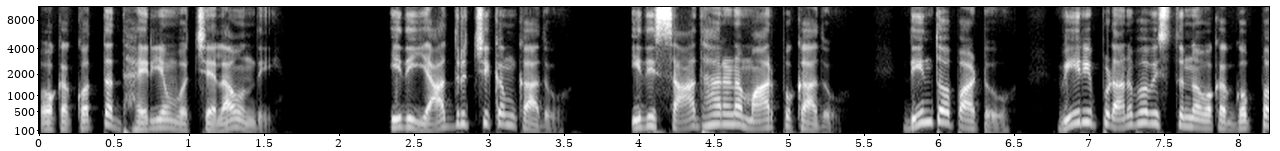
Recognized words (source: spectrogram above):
ఒక కొత్త ధైర్యం వచ్చేలా ఉంది. ఇది యాదృచ్ఛికం కాదు ఇది సాధారణ మార్పు కాదు. దీంతోపాటు వీరిప్పుడు అనుభవిస్తున్న ఒక గొప్ప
